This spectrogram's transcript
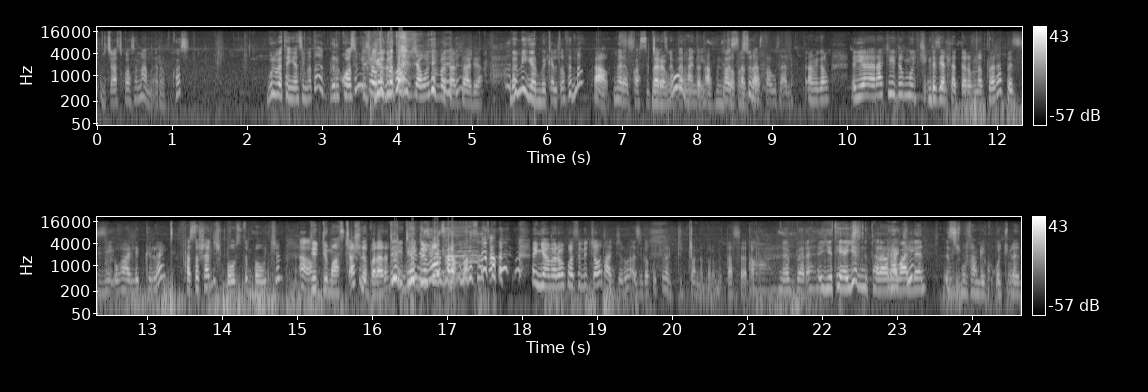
ቅርጫት ኳስና መረብ ኳስ። ጉልበተኛ ሲመጣ እግር ኳስም ይጫወትበታል። ታዲያ በሚገርም ቅልጥፍና መረብ ኳስ ይጫወት ነበር። እሱን አስታውሳለሁ። በጣም ይገርም። የራኬ ደግሞ እንደዚህ አልታጠረም ነበረ። በዚህ ውሃ ልክ ላይ ታስታውሻለሽ? በውስጥም በውጭም ድድ ማስጫሽ ነበር አይደል? ድድ እኛ መረብ ኳስ ስንጫወት አጅሩ እዚህ ጋር ቁጭ ብለን ድዷን ነበር የምታሰጠው። ነበረ እየተያየን እንተራረባለን። እዚህ ቦታም ላይ ቁጭ ብለን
